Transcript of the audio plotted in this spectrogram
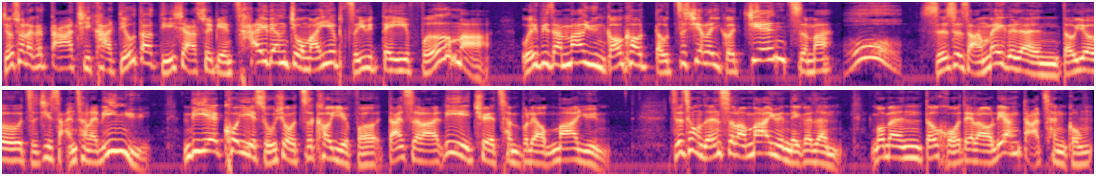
就算那个答题卡丢到地下，随便踩两脚嘛，也不至于得一分嘛。未必咱马云高考都只写了一个简字吗？哦。事实上，每个人都有自己擅长的领域。你也可以数学只考一分，但是呢，你却成不了马云。自从认识了马云那个人，我们都获得了两大成功：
